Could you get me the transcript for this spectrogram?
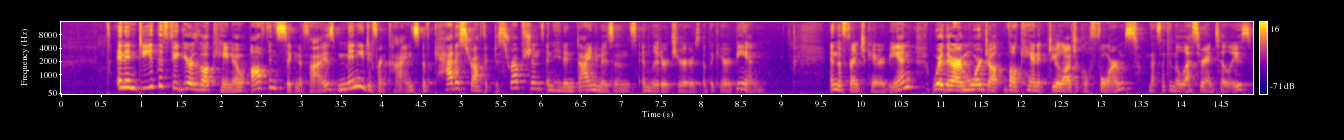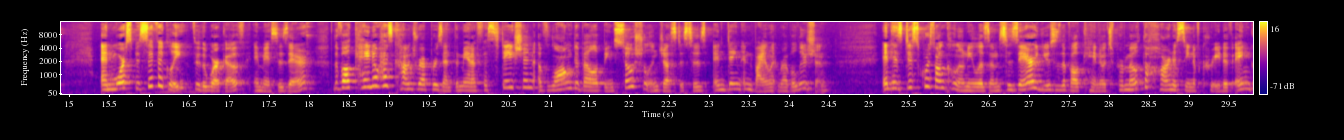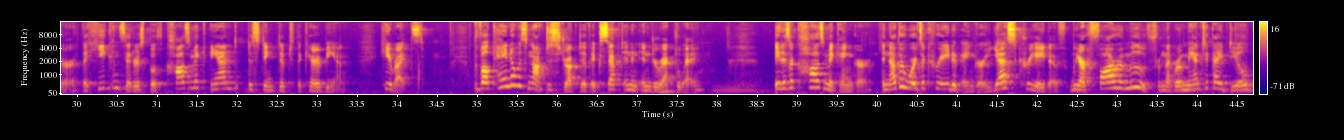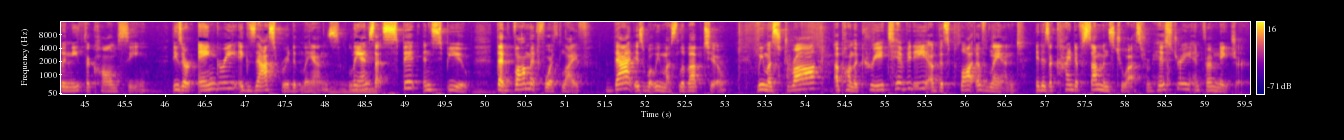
And indeed, the figure of the volcano often signifies many different kinds of catastrophic disruptions and hidden dynamisms in literatures of the Caribbean. In the French Caribbean, where there are more ge- volcanic geological forms, that's like in the Lesser Antilles, and more specifically, through the work of Aimé Césaire, the volcano has come to represent the manifestation of long developing social injustices ending in violent revolution. In his discourse on colonialism, Césaire uses the volcano to promote the harnessing of creative anger that he considers both cosmic and distinctive to the Caribbean. He writes The volcano is not destructive except in an indirect way. It is a cosmic anger. In other words, a creative anger. Yes, creative. We are far removed from that romantic ideal beneath the calm sea. These are angry, exasperated lands, lands that spit and spew, that vomit forth life, that is what we must live up to. We must draw upon the creativity of this plot of land. It is a kind of summons to us from history and from nature.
